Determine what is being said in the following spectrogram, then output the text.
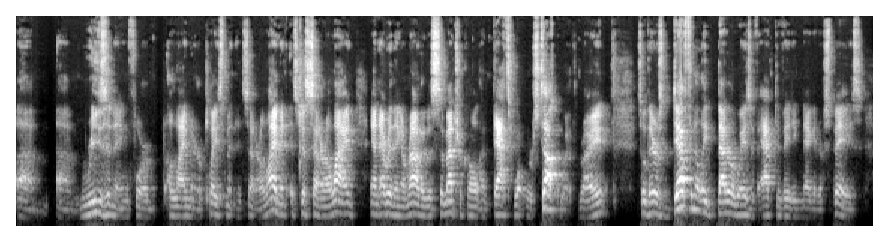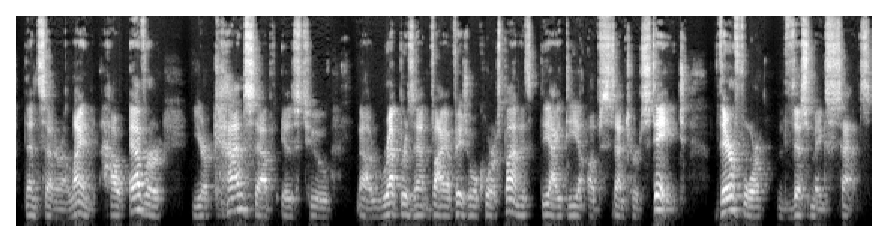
um, um, reasoning for alignment or placement in center alignment. It's just center aligned and everything around it is symmetrical and that's what we're stuck with, right? So there's definitely better ways of activating negative space than center alignment. However, your concept is to uh, represent via visual correspondence the idea of center stage. Therefore, this makes sense.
